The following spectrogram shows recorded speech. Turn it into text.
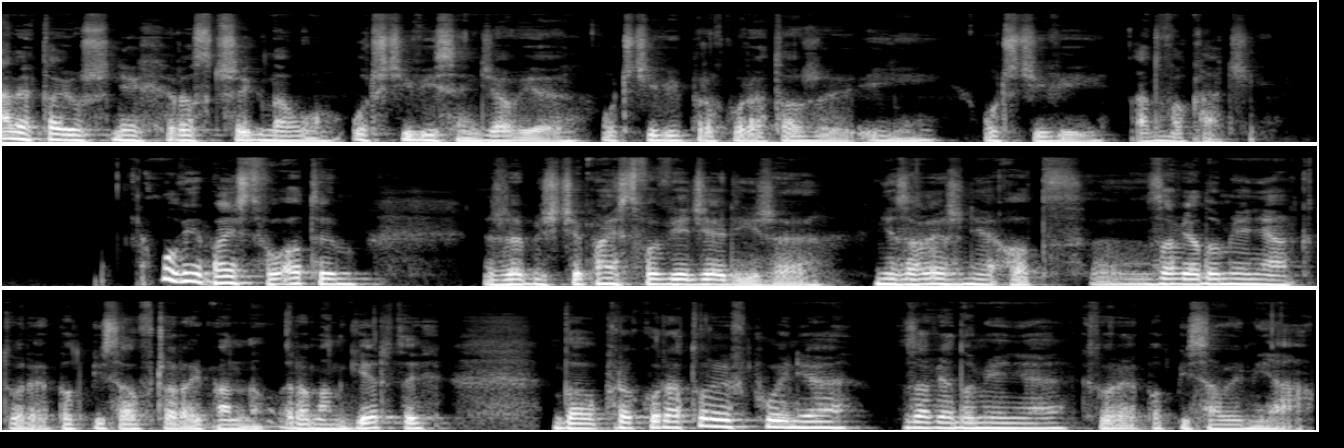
ale to już niech rozstrzygną uczciwi sędziowie, uczciwi prokuratorzy i uczciwi adwokaci. Mówię Państwu o tym, żebyście Państwo wiedzieli, że niezależnie od e, zawiadomienia, które podpisał wczoraj pan Roman Giertych, do prokuratury wpłynie zawiadomienie, które podpisałem ja.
